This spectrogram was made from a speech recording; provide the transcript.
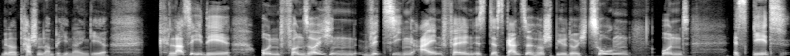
mit einer Taschenlampe hineingehe. Klasse Idee. Und von solchen witzigen Einfällen ist das ganze Hörspiel durchzogen. Und es geht,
